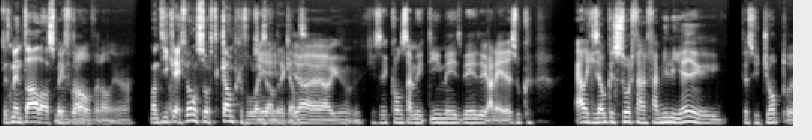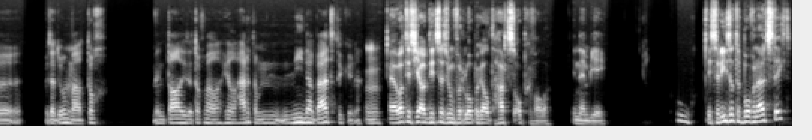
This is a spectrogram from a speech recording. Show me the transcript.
Het mentale aspect Mentaal vooral. vooral, ja. Want je krijgt wel een soort kampgevoel langs de andere kant. Ja, ja je, je bent constant met je teammates bezig. Allee, dat is ook, eigenlijk is dat ook een soort van familie. Hè. Dat is je job. eh, je moet dat doen, maar toch, mentaal is dat toch wel heel hard om niet naar buiten te kunnen. Mhm. Eh, wat is jou dit seizoen voorlopig al het hardste opgevallen in de NBA? Oeh. Is er iets dat er bovenuit steekt?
